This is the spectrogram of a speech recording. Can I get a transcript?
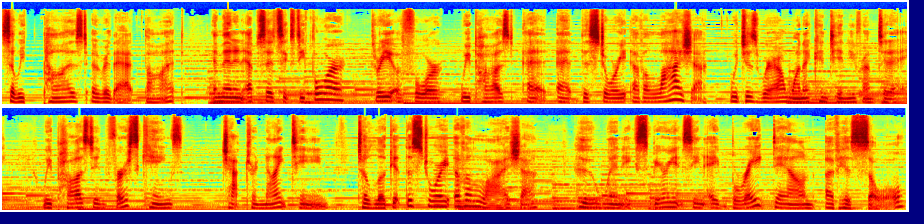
So we paused over that thought and then in episode 64, 3 of 4, we paused at, at the story of Elijah, which is where I want to continue from today. We paused in 1 Kings chapter 19 to look at the story of Elijah, who, when experiencing a breakdown of his soul,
